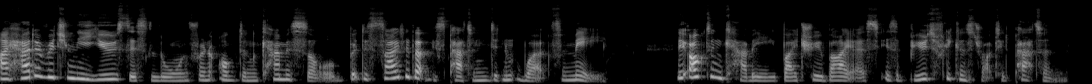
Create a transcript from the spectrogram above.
I had originally used this lawn for an Ogden camisole, but decided that this pattern didn't work for me. The Ogden cami by True Bias is a beautifully constructed pattern,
